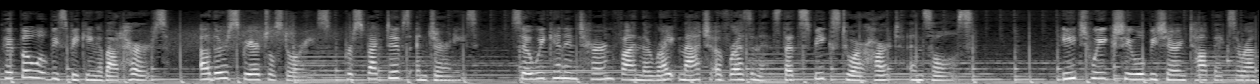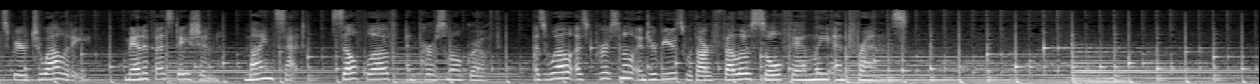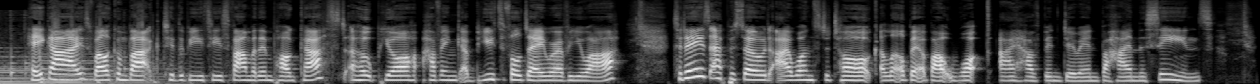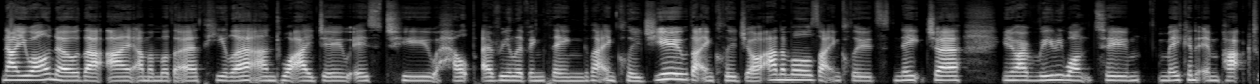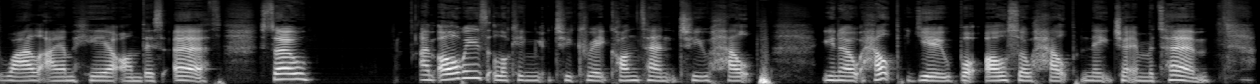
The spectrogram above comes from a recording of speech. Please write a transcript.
Pippa will be speaking about hers, other spiritual stories, perspectives, and journeys, so we can in turn find the right match of resonance that speaks to our heart and souls. Each week, she will be sharing topics around spirituality, manifestation, mindset, self love, and personal growth, as well as personal interviews with our fellow soul family and friends. Hey guys, welcome back to the Beauties Found Within podcast. I hope you're having a beautiful day wherever you are. Today's episode, I wanted to talk a little bit about what I have been doing behind the scenes. Now, you all know that I am a Mother Earth healer, and what I do is to help every living thing. That includes you, that includes your animals, that includes nature. You know, I really want to make an impact while I am here on this earth. So, I'm always looking to create content to help, you know, help you, but also help nature in return.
